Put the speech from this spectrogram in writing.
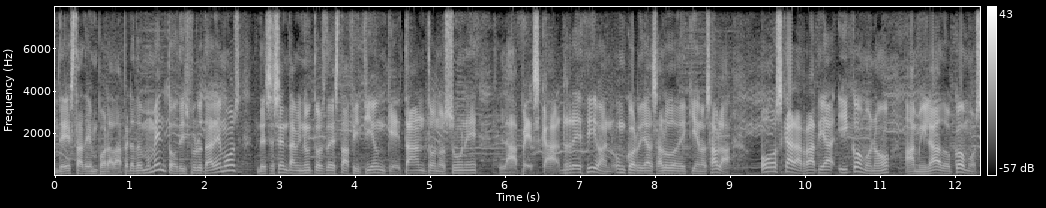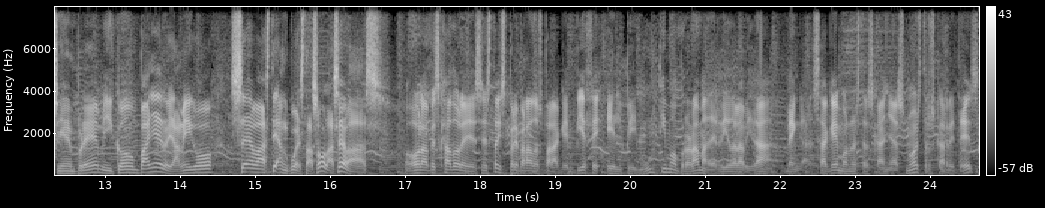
de esta temporada. Pero de momento disfrutaremos de 60 minutos de esta afición que tanto nos une, la pesca. Reciban un cordial saludo de quien nos habla, Óscar Arratia y como no, a mi lado como siempre, mi compañero y amigo Sebastián Cuestas. Hola Sebas. Hola pescadores, ¿estáis preparados para que empiece el penúltimo programa de Río de la Vida? Venga, saquemos nuestras cañas, nuestros carretes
